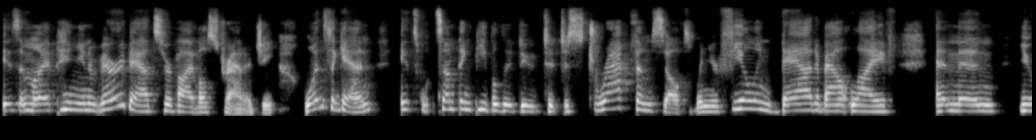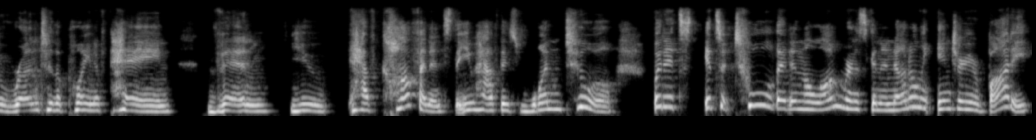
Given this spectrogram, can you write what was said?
is, in my opinion, a very bad survival strategy. Once again, it's something people to do to distract themselves when you're feeling bad about life and then you run to the point of pain then you have confidence that you have this one tool but it's it's a tool that in the long run is going to not only injure your body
